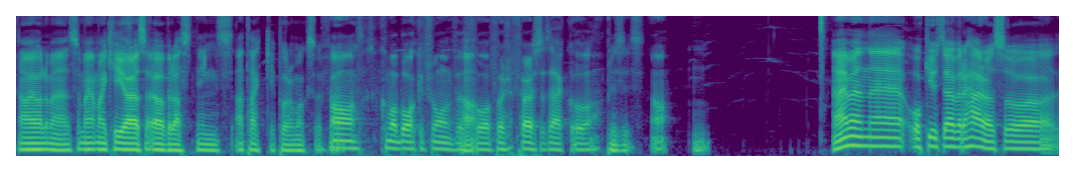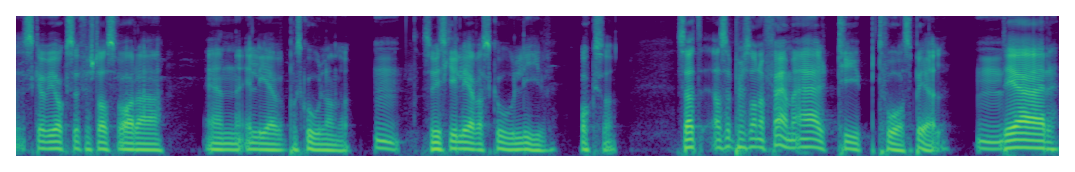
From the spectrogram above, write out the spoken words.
Ja, jag håller med. Så man, man kan göra så överraskningsattacker på dem också. Ja, komma bakifrån för att Ja. få first attack och... Precis. Ja. Nej men, eh, och utöver det här då så ska vi också förstås vara en elev på skolan då. Mm. Så vi ska ju leva skolliv också. Så att, alltså Persona 5 är typ två spel. Mm. Det är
